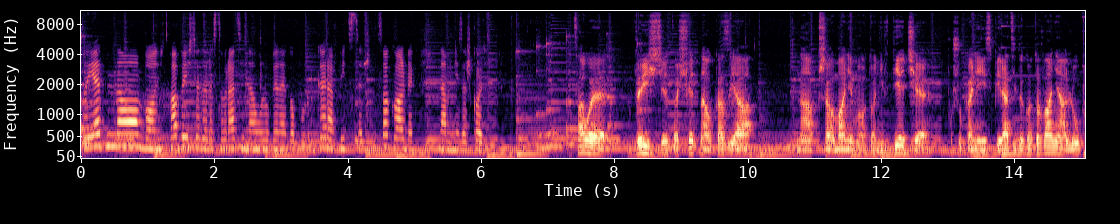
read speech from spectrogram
to jedno bądź dwa wyjścia do restauracji na ulubionego burgera, pizzę czy cokolwiek nam nie zaszkodzi. Całe wyjście to świetna okazja na przełamanie monotonii w diecie, poszukanie inspiracji do gotowania lub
